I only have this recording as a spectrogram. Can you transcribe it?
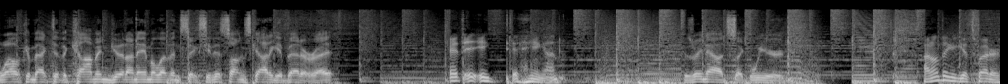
Welcome back to the Common Good on AM 1160. This song's got to get better, right? It, it, it, hang on. Because right now it's like weird. I don't think it gets better.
